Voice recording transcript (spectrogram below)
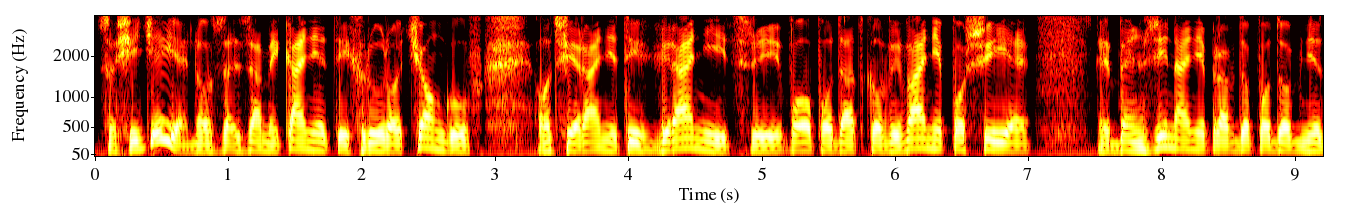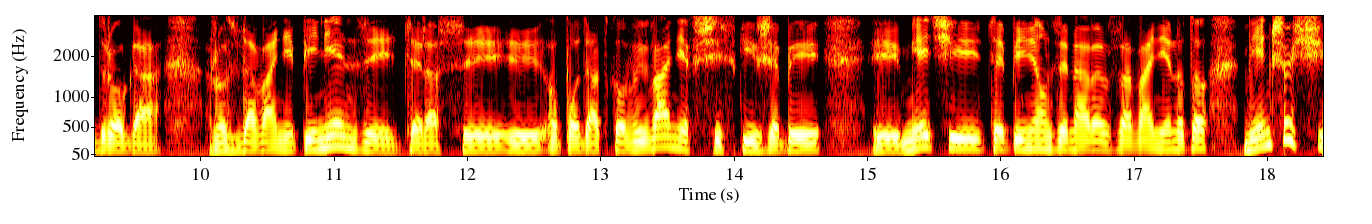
co się dzieje. No, zamykanie tych rurociągów, otwieranie tych granic, y, opodatkowywanie po szyję, y, benzyna nieprawdopodobnie droga, rozdawanie pieniędzy, teraz y, opodatkowywanie wszystkich, żeby mieć te pieniądze na rozdawanie, no to większość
